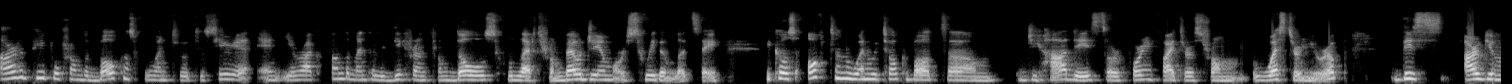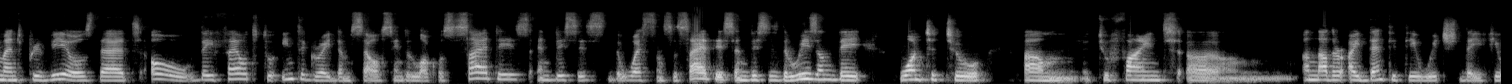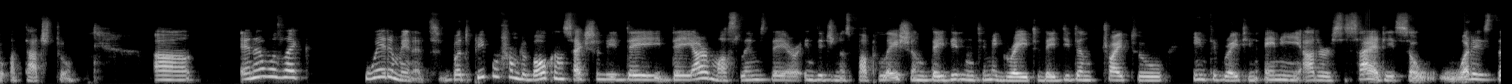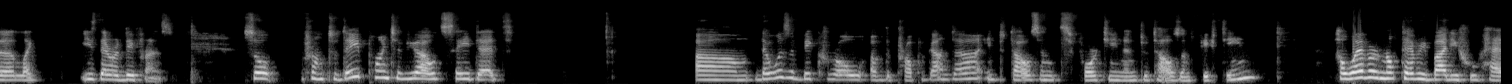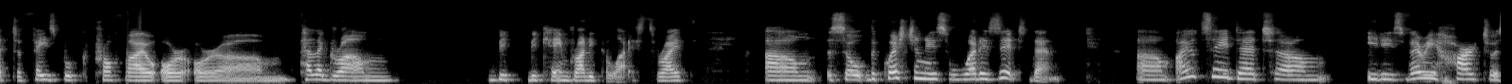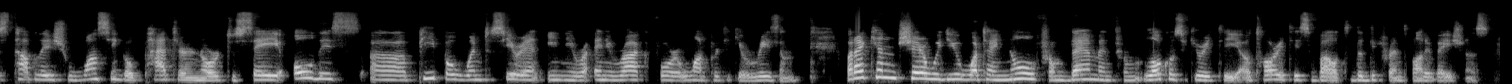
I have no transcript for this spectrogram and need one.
are the people from the Balkans who went to, to Syria and Iraq fundamentally different from those who left from Belgium or Sweden, let's say? Because often when we talk about um, jihadists or foreign fighters from Western Europe, this argument prevails that, oh, they failed to integrate themselves in the local societies, and this is the Western societies, and this is the reason they wanted to um, to find um, another identity which they feel attached to. Uh, and I was like, wait a minute, but people from the Balkans actually they they are Muslims, they are indigenous population. They didn't immigrate, they didn't try to integrate in any other society. So what is the like? Is there a difference? So from today point of view, I would say that um, there was a big role of the propaganda in 2014 and 2015. However, not everybody who had a Facebook profile or, or um, Telegram be- became radicalized, right? Um, so the question is, what is it then? Um, I would say that um, it is very hard to establish one single pattern or to say all these uh, people went to Syria and Iraq for one particular reason. But I can share with you what I know from them and from local security authorities about the different motivations.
